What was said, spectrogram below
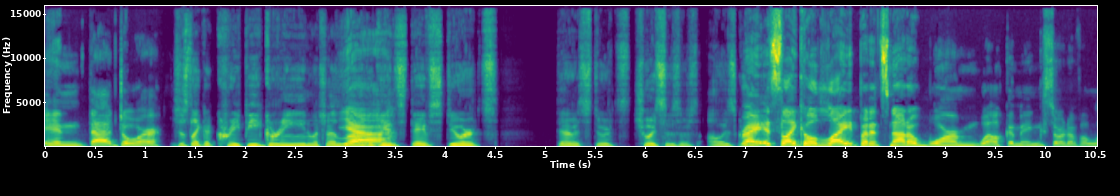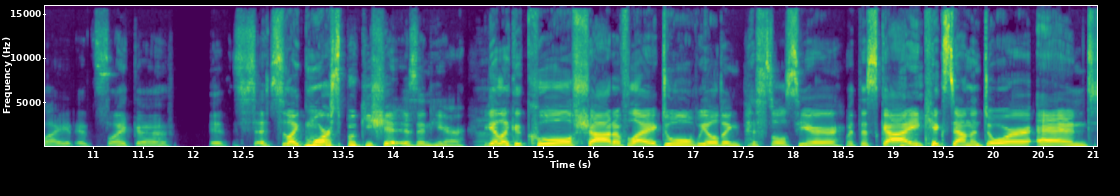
in that door. Just like a creepy green, which I love. Yeah. Against Dave Stewart's. David Stewart's choices are always great. Right. It's like a light, but it's not a warm, welcoming sort of a light. It's like a it's it's like more spooky shit is in here. You get like a cool shot of like dual wielding pistols here with this guy. He kicks down the door and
